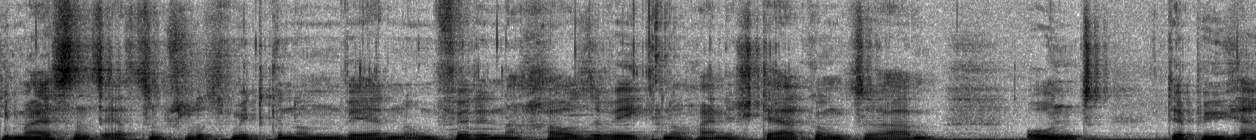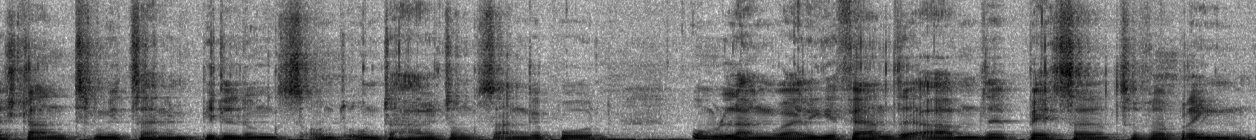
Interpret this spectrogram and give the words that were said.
die meistens erst zum Schluss mitgenommen werden, um für den Nachhauseweg noch eine Stärkung zu haben, und der Bücherstand mit seinem Bildungs- und Unterhaltungsangebot, um langweilige Fernsehabende besser zu verbringen.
